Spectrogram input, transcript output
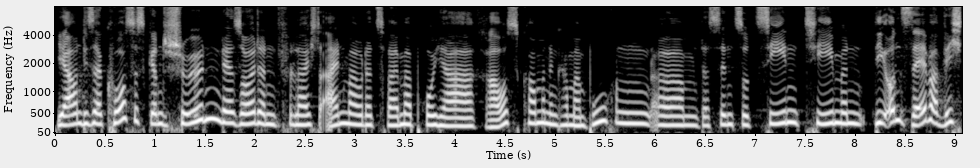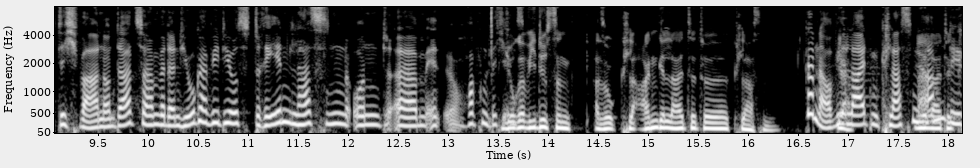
Ja, und dieser Kurs ist ganz schön, der soll dann vielleicht einmal oder zweimal pro Jahr rauskommen, den kann man buchen. Ähm, das sind so zehn Themen, die uns selber wichtig waren und dazu haben wir dann Yoga-Videos drehen lassen und ähm, hoffentlich Yoga-Videos sind also angeleitete Klassen. Genau, wir Ja. leiten Klassen Ihr an, die Klassen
